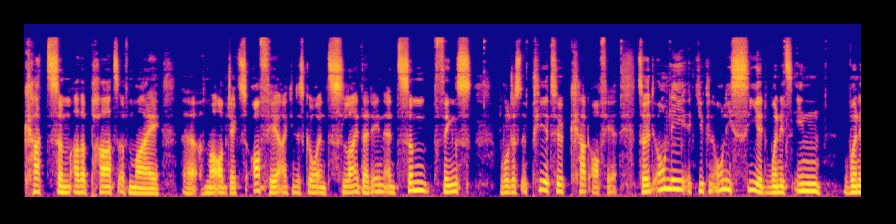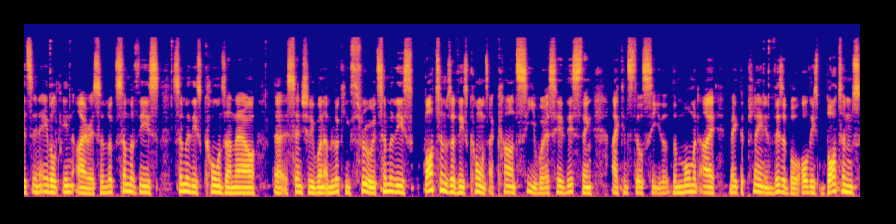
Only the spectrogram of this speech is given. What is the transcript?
cut some other parts of my uh, of my objects off here, I can just go and slide that in and some things will just appear to cut off here. So it only you can only see it when it's in when it's enabled in Iray So look, some of these some of these cones are now uh, essentially when I'm looking through it, some of these bottoms of these cones I can't see, whereas here this thing I can still see. The, the moment I make the plane invisible, all these bottoms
